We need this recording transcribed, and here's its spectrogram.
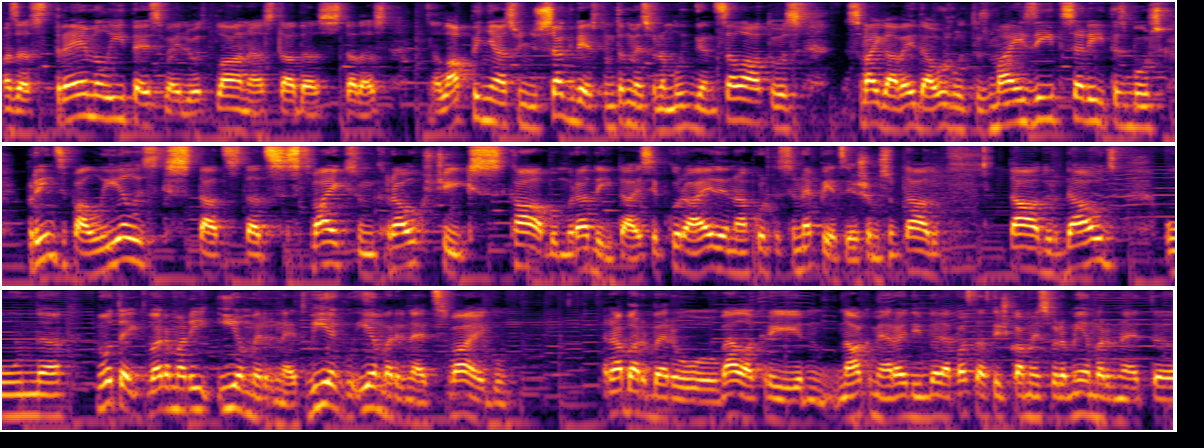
mazās strēmelītēs, vai ļoti plānās tādās, tādās lapiņās viņu sagriezt, un tad mēs varam likt gan salātos, svaigā veidā uzlikt uz maizītes arī. Tas būs principā lielisks, tāds, tāds svaigs un kraukšķīgs skābuma radītājs, jebkurā ēdienā, kur tas ir nepieciešams. Un tādu tādu ir daudz, un uh, noteikti varam arī iemarinēt, viegli iemarinēt svaigu rabarberu. Vēlāk arī nākamajā raidījuma daļā pastāstīšu, kā mēs varam iemarinēt uh,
